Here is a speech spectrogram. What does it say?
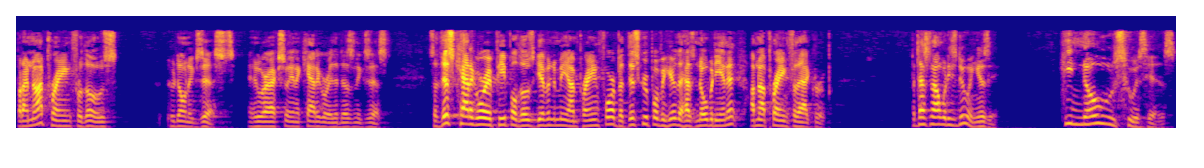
But I'm not praying for those who don't exist and who are actually in a category that doesn't exist. So this category of people, those given to me, I'm praying for, but this group over here that has nobody in it, I'm not praying for that group. But that's not what he's doing, is he? He knows who is his,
